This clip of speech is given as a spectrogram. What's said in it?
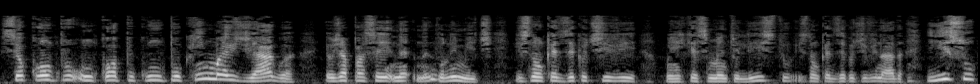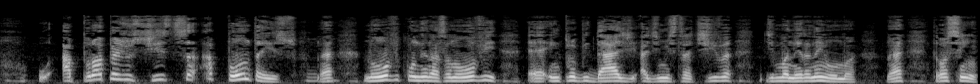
Se eu compro um copo com um pouquinho mais de água, eu já passei né, no limite. Isso não quer dizer que eu tive um enriquecimento ilícito, isso não quer dizer que eu tive nada. E isso, a própria justiça aponta isso. Uhum. Né? Não houve condenação, não houve é, improbidade administrativa de maneira nenhuma. Né? Então, assim,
